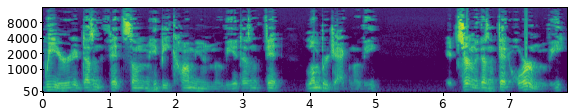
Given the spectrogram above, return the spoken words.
weird. It doesn't fit some hippie commune movie. It doesn't fit lumberjack movie. It certainly doesn't fit horror movie.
